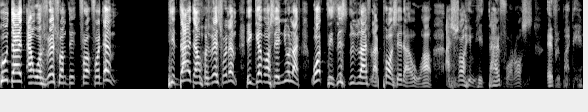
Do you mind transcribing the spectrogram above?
who died and was raised from the, for, for them. He died and was raised for them. He gave us a new life. What is this new life like? Paul said, Oh, wow, I saw him. He died for us, everybody.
